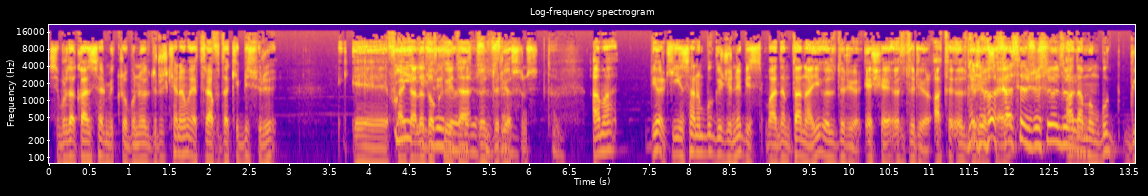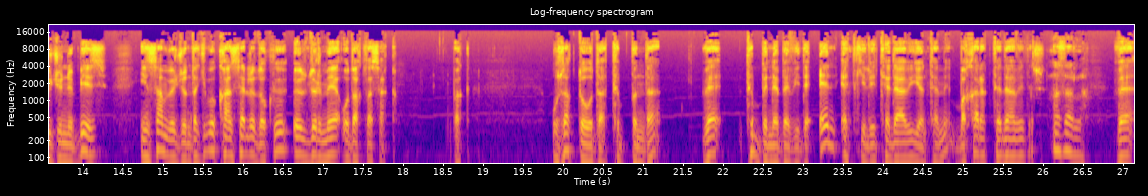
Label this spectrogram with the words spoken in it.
Siz burada kanser mikrobunu öldürürken ama etrafındaki bir sürü e, faydalı dokuyu da öldürüyorsunuz. Tabii. Ama diyor ki insanın bu gücünü biz madem danayı öldürüyor, eşeği öldürüyor, atı öldürüyorsa eğer, adamın bu gücünü biz insan vücudundaki bu kanserli dokuyu öldürmeye odaklasak. Bak uzak doğuda tıbbında ve tıbbı nebevide en etkili tedavi yöntemi bakarak tedavidir Nazarla. ve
